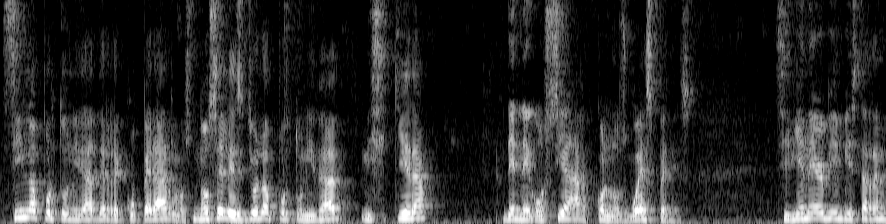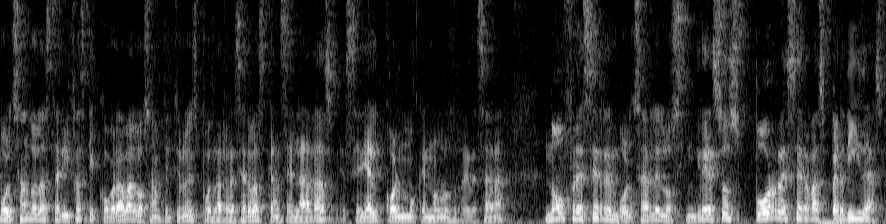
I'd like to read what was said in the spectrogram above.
sin la oportunidad de recuperarlos. No se les dio la oportunidad ni siquiera de negociar con los huéspedes. Si bien Airbnb está reembolsando las tarifas que cobraba a los anfitriones por las reservas canceladas, sería el colmo que no los regresara, no ofrece reembolsarle los ingresos por reservas perdidas,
